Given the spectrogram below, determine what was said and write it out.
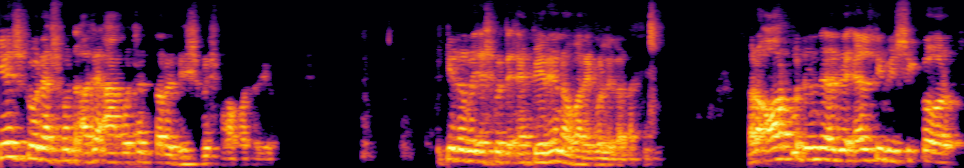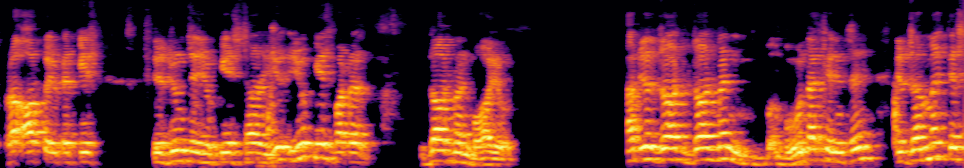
केसको रेस्पोन्स अझै आएको छ तर डिसमिस भएको छ यो। किनभने यसको चाहिँ एपियरै नगरेकोले गर्दाखेरि। र अर्को जुन चाहिँ एलटिबिसीको र अर्को एउटा केस त्यो जुन चाहिँ यो केस छ यो यो केसबाट जजमेन्ट भयो अब यो जज जजमेन्ट हुँदाखेरि चाहिँ यो जम्मै त्यस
